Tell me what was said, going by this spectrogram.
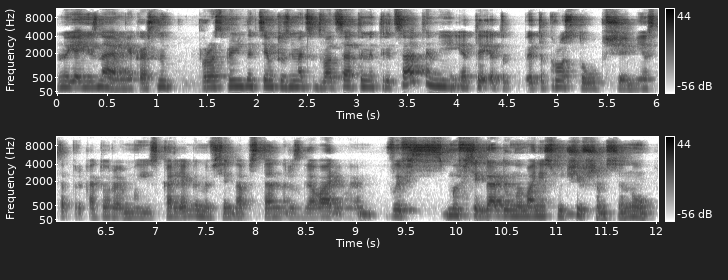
Ну, я не знаю, мне кажется, ну, Просто применительно к тем, кто занимается 20-ми, 30-ми, это, это, это просто общее место, про которое мы с коллегами всегда постоянно разговариваем. Вы, мы всегда думаем о не случившемся, ну,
